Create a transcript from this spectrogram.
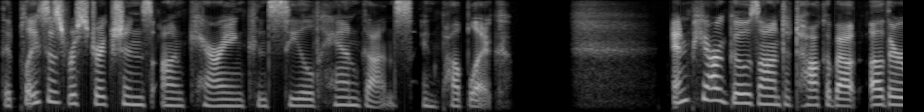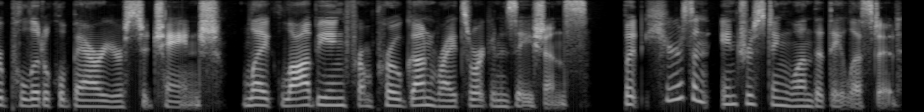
that places restrictions on carrying concealed handguns in public. NPR goes on to talk about other political barriers to change, like lobbying from pro gun rights organizations. But here's an interesting one that they listed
